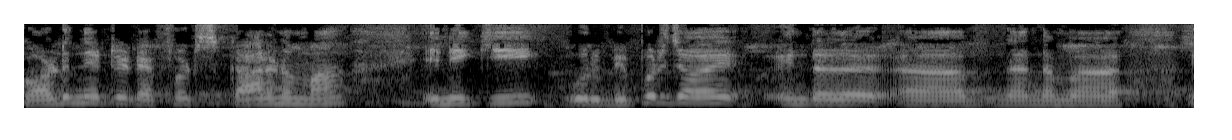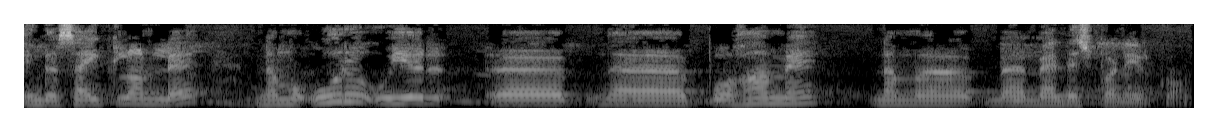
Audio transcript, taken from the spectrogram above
கோஆர்டினேட்டட் எஃபர்ட்ஸ் காரணமாக இன்னைக்கு ஒரு பிபர்ஜாய் இந்த நம்ம இந்த சைக்ளோனில் நம்ம ஊர் உயர் போகாமல் நம்ம மேனேஜ் பண்ணியிருக்கோம்.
